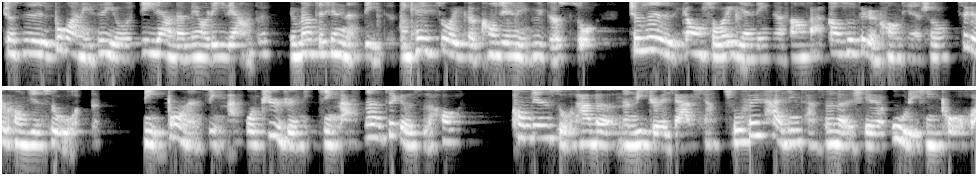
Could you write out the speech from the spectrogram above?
就是不管你是有力量的、没有力量的，有没有这些能力的，你可以做一个空间领域的锁。就是用所谓言灵的方法，告诉这个空间说：“这个空间是我的，你不能进来，我拒绝你进来。”那这个时候，空间锁它的能力就会加强，除非它已经产生了一些物理性破坏，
